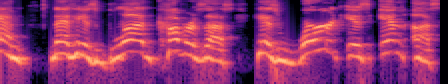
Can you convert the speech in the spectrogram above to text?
and that his blood covers us. His word is in us.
